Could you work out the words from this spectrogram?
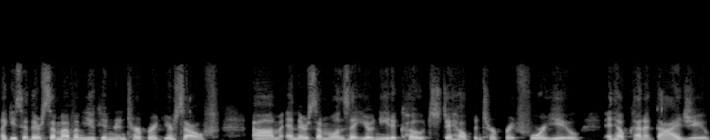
like you said there's some of them you can interpret yourself um, and there's some ones that you'll need a coach to help interpret for you and help kind of guide you.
